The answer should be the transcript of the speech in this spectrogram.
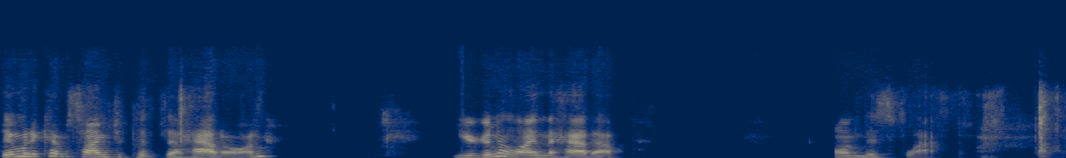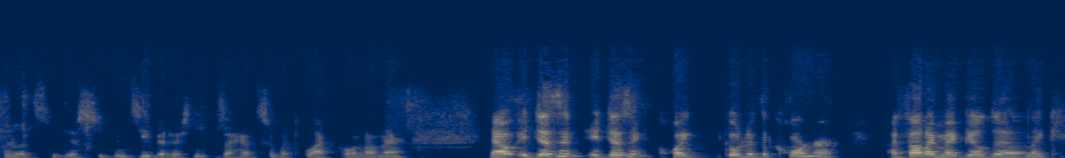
Then when it comes time to put the hat on, you're going to line the hat up on this flap. Let's do this. You can see better since I have so much black going on there. Now it doesn't, it doesn't quite go to the corner. I thought I might be able to like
